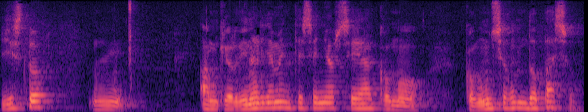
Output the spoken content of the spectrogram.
Y esto, mm, aunque ordinariamente, Señor, sea como, como un segundo paso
